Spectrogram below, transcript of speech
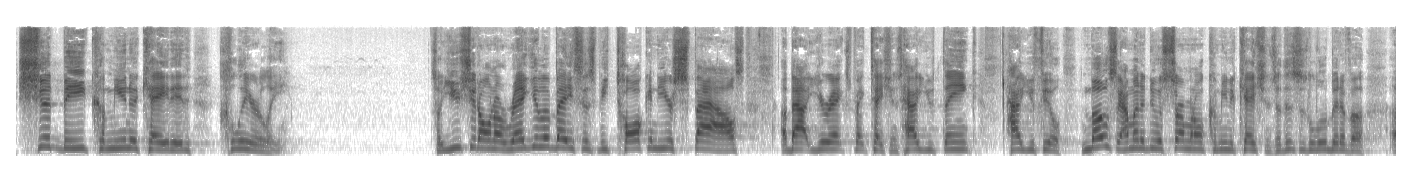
should be communicated clearly. So you should, on a regular basis, be talking to your spouse about your expectations, how you think, how you feel. Mostly, I'm going to do a sermon on communication, so this is a little bit of a, a,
